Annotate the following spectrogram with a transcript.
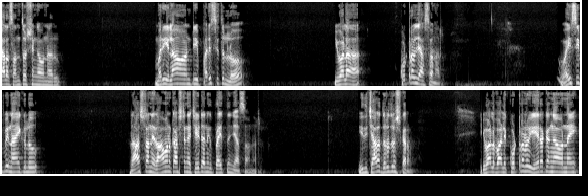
చాలా సంతోషంగా ఉన్నారు. మరి ఇలాంటి పరిస్థితుల్లో ఇవాళ కుట్రలు చేస్తున్నారు వైసీపీ నాయకులు రాష్ట్రాన్ని రావణ కాష్టంగా చేయడానికి ప్రయత్నం చేస్తూ ఉన్నారు. ఇది చాలా దురదృష్టకరం. ఇవాళ వాళ్ళ కుట్రలు ఏ రకంగా ఉన్నాయి?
